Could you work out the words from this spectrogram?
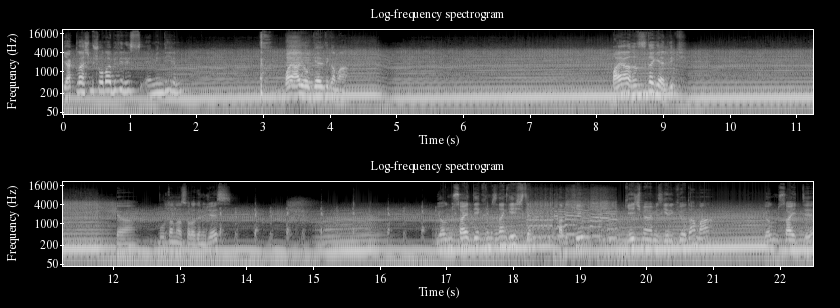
Yaklaşmış olabiliriz. Emin değilim. Bayağı yol geldik ama. Bayağı hızlı da geldik. Ya Buradan da sola döneceğiz. Yol müsait diye kırmızıdan geçtim. Tabii ki geçmememiz gerekiyordu ama yol müsaitti.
